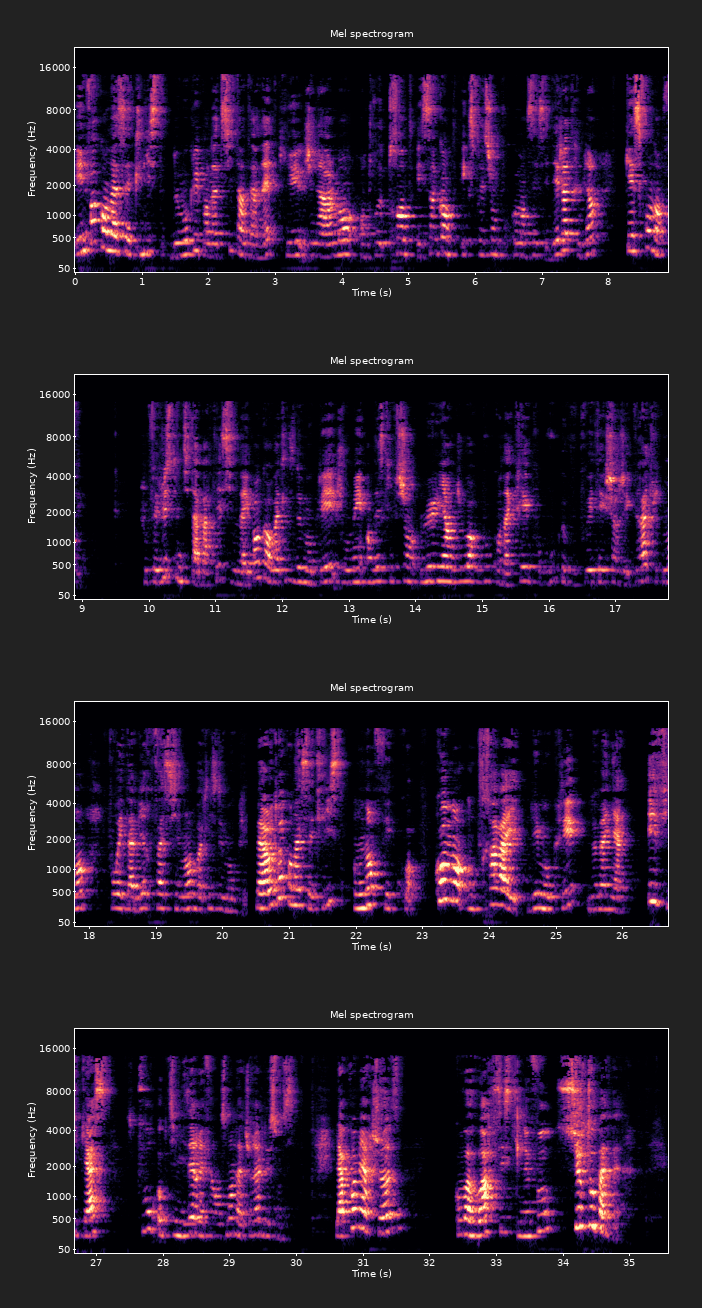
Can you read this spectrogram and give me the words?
Et une fois qu'on a cette liste de mots-clés pour notre site internet, qui est généralement entre 30 et 50 expressions pour commencer, c'est déjà très bien, qu'est-ce qu'on en fait? Je vous fais juste une petite aparté, si vous n'avez pas encore votre liste de mots-clés, je vous mets en description le lien du workbook qu'on a créé pour vous, que vous pouvez télécharger gratuitement pour établir facilement votre liste de mots-clés. Mais alors une fois qu'on a cette liste, on en fait quoi? Comment on travaille les mots-clés de manière efficace pour optimiser le référencement naturel de son site? La première chose qu'on va voir, c'est ce qu'il ne faut surtout pas faire.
